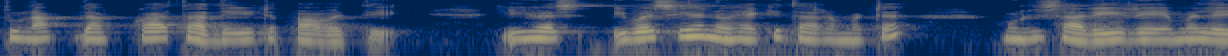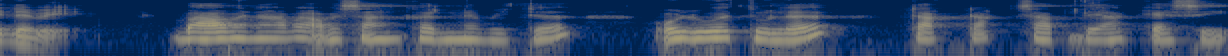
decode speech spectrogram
තුනක් දක්වා තදීට පවතී. ඉවසිය නොහැකි තරමට මුළු ශරීරයේම ලෙඩ වේ. භාවනාව අවසන් කරන විට ඔළුව තුල ටක් ටක් ශබ්දයක් ඇසී.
